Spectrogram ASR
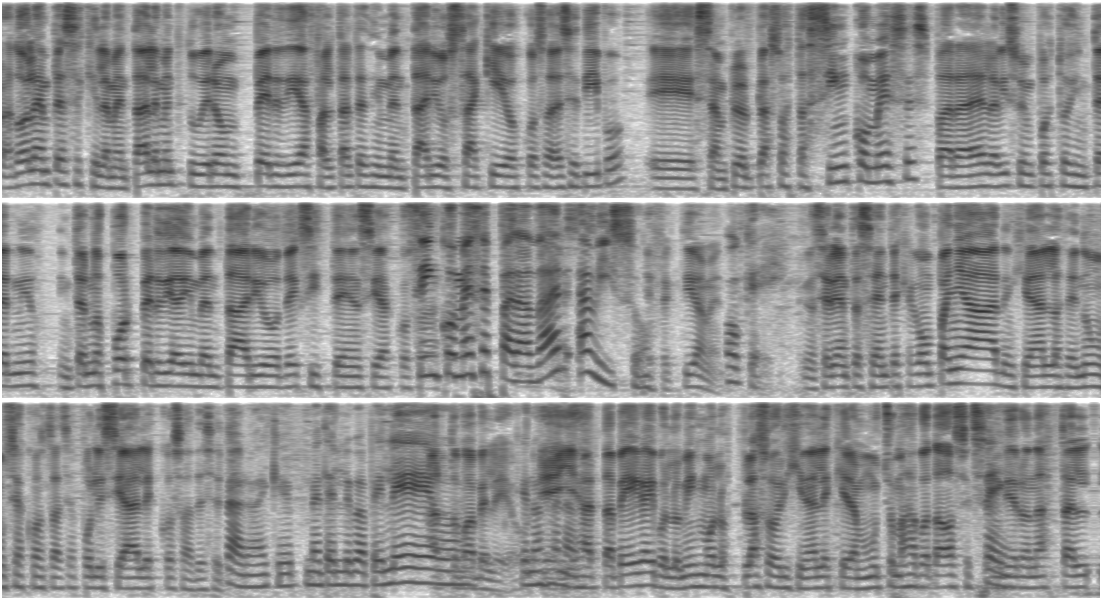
para todas las empresas que lamentablemente tuvieron pérdidas, faltantes de inventario, saqueos, cosas de ese tipo, eh, se amplió el plazo hasta cinco meses para dar el aviso de impuestos internos, internos por pérdida de inventario, de existencias, cosas Cinco meses para dar aviso. Efectivamente. Ok. Una serie de antecedentes que acompañar, en general las denuncias, constancias policiales, cosas de ese tipo. Claro, hay que meterle papeleo. Harto papeleo. que no es Eh, y es harta pega y por lo mismo los plazos originales que eran mucho más acotados se Sí. extendieron hasta el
